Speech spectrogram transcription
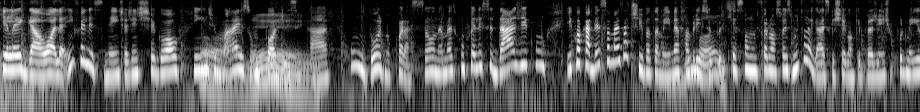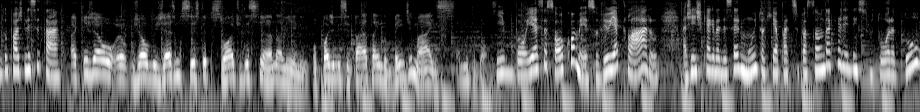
Que legal! Olha, infelizmente a gente chegou ao fim de mais um Pode Licitar com dor no coração, né? Mas com felicidade e com, e com a cabeça mais ativa também, né, Fabrício? Demais. Porque são informações muito legais que chegam aqui pra gente por meio do Pode Licitar. Aqui já é o, é já é o 26 episódio desse ano, Aline. O Pode Licitar tá indo bem demais. É muito bom. Que bom. E esse é só o começo, viu? E é claro, a gente quer agradecer muito aqui a participação da querida instrutora do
